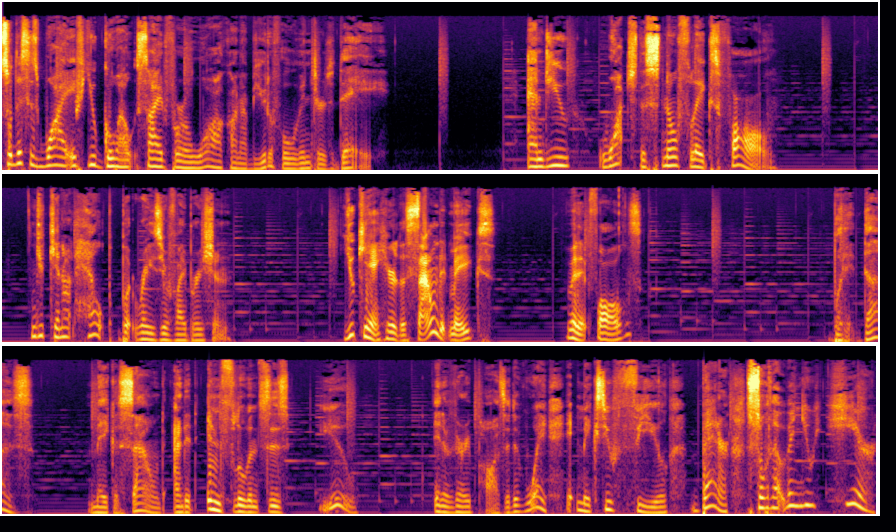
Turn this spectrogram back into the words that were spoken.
So, this is why if you go outside for a walk on a beautiful winter's day and you watch the snowflakes fall, you cannot help but raise your vibration. You can't hear the sound it makes when it falls, but it does make a sound and it influences you in a very positive way. It makes you feel better so that when you hear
